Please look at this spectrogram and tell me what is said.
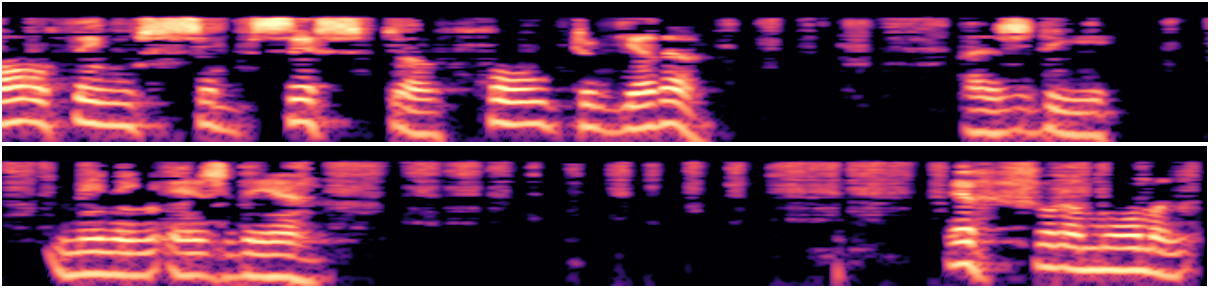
All things subsist or hold together, as the meaning is there. If for a moment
